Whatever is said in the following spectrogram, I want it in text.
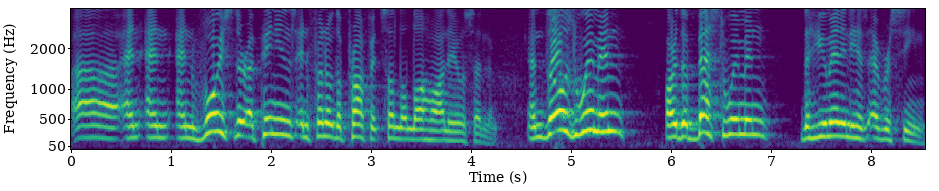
uh, and, and, and voice their opinions in front of the Prophet. And those women are the best women that humanity has ever seen.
